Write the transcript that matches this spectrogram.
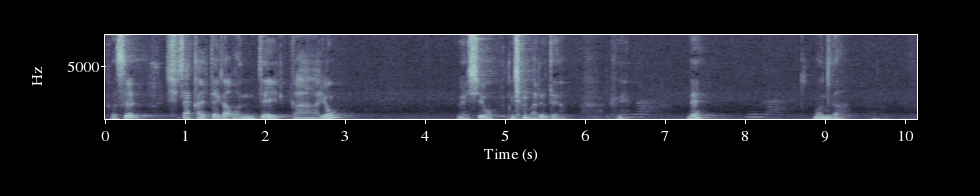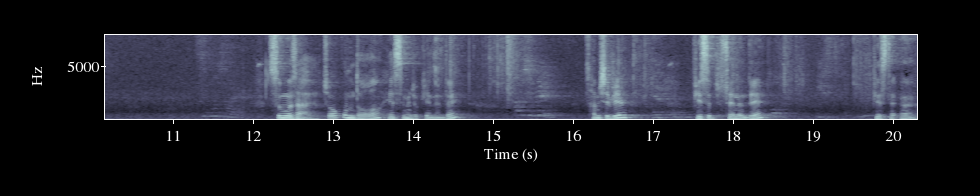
그것을 시작할 때가 언제일까요? 왜 시오? 그냥 말해도 돼요. 네? 뭔가 스무 살 조금 더 했으면 좋겠는데 30일 비슷 비슷했는데? 비슷해. 응.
